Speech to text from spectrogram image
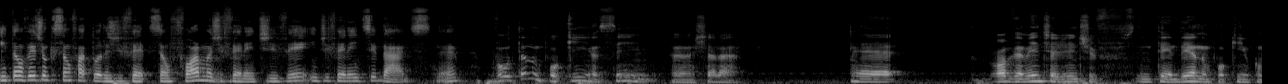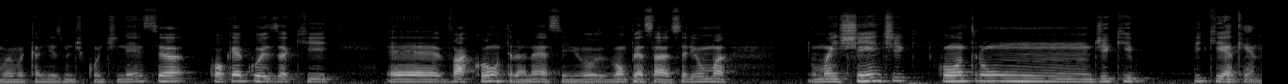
Então vejam que são fatores diferentes, são formas uhum. diferentes de ver em diferentes idades, né? Voltando um pouquinho assim, uh, Xará, é, obviamente a gente entendendo um pouquinho como é o mecanismo de continência, qualquer coisa que é, vá contra, né? Assim, vamos pensar, seria uma, uma enchente contra um dique pequeno. pequeno.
